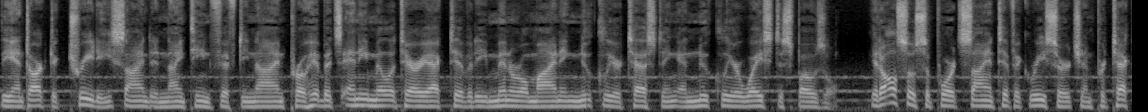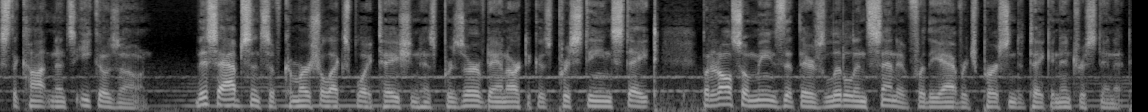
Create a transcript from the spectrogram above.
The Antarctic Treaty, signed in 1959, prohibits any military activity, mineral mining, nuclear testing, and nuclear waste disposal. It also supports scientific research and protects the continent's ecozone. This absence of commercial exploitation has preserved Antarctica's pristine state, but it also means that there's little incentive for the average person to take an interest in it.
